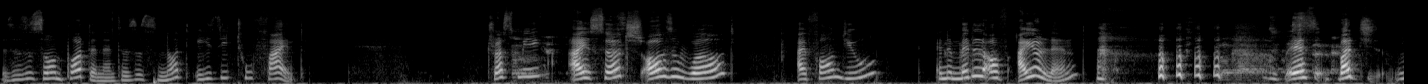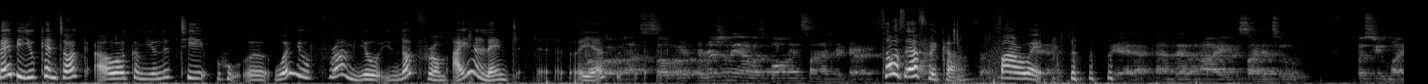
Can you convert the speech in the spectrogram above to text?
This is so important and this is not easy to find. Trust me, I searched all the world. I found you in the middle of Ireland. yes, but maybe you can talk our community. Who, uh, where you from? You not from Ireland, uh, yes? Oh, so originally I was born in South Africa. South Africa, far away. Yeah. yeah, and then I decided to pursue my,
